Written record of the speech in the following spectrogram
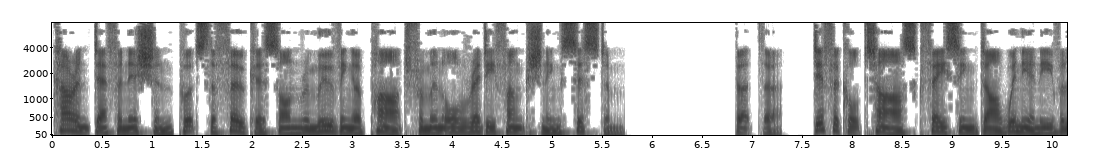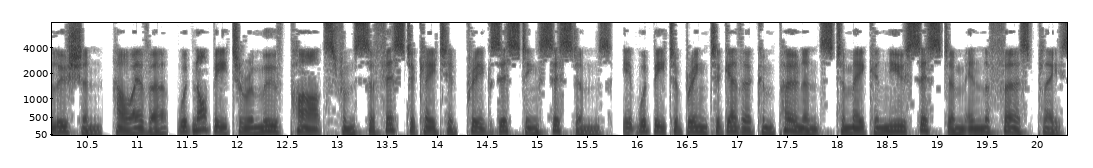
current definition puts the focus on removing a part from an already functioning system. But the Difficult task facing Darwinian evolution, however, would not be to remove parts from sophisticated pre-existing systems, it would be to bring together components to make a new system in the first place.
